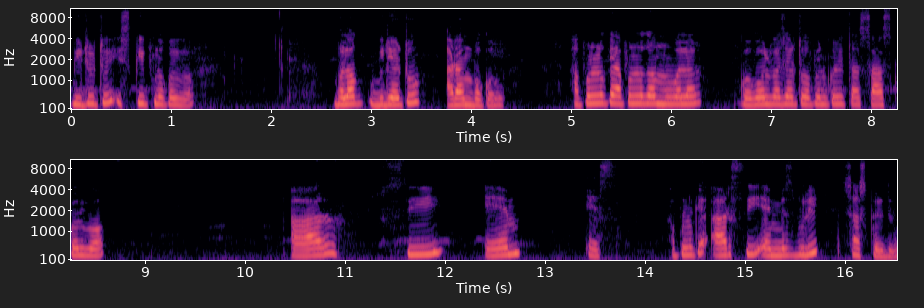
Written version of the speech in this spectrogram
ভিডিঅ'টো স্কিপ নকৰিব। বলক ভিডিঅ'টো আৰম্ভ কৰোঁ। আপোনালোকে আপোনালোকৰ মোবাইলৰ গুগল বাজাৰটো অ'পেন কৰি তাত চাৰ্চ কৰিব আৰ চি এম এছ আপোনালোকে আৰ চি এম এছ বুলি চাৰ্চ কৰি দিব।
